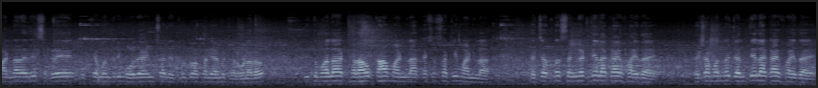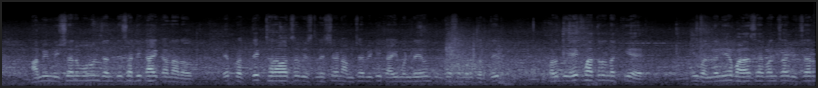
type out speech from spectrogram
मांडणार आहेत हे सगळे मुख्यमंत्री महोदयांच्या नेतृत्वाखाली आम्ही ठरवणार आहोत. की तुम्हाला ठराव का मांडला कशासाठी मांडला त्याच्यातनं संघटनेला काय फायदा आहे त्याच्यामधनं जनतेला काय फायदा आहे आम्ही मिशन म्हणून जनतेसाठी काय करणार आहोत हे प्रत्येक ठरावाचं विश्लेषण आमच्यापैकी काही मंडळी येऊन तुमच्यासमोर करतील. परंतु एक मात्र नक्की आहे की वंदनीय बाळासाहेबांचा विचार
